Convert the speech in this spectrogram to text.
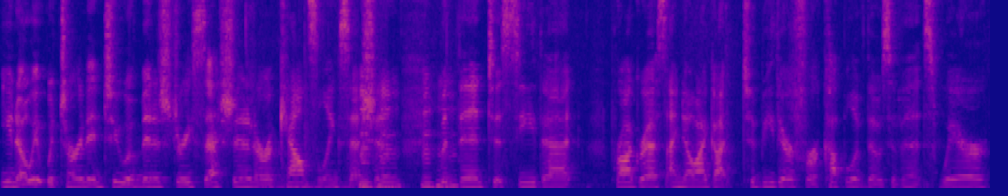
you know it would turn into a ministry session or a counseling session mm-hmm. Mm-hmm. but then to see that progress. I know I got to be there for a couple of those events where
